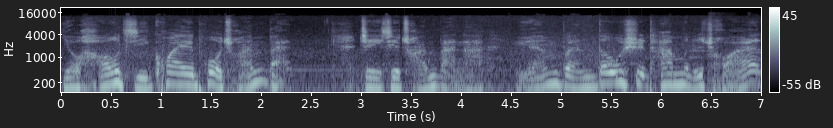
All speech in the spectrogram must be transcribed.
有好几块破船板，这些船板呢、原本都是他们的船。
